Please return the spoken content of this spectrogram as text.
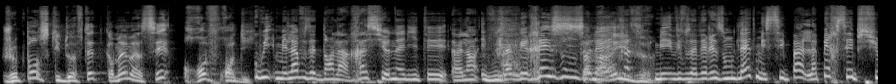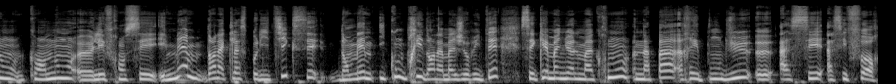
Je pense qu'ils doivent être quand même assez refroidis. Oui, mais là vous êtes dans la rationalité, Alain, et vous avez raison Ça de l'être. Mais vous avez raison de l'être, mais c'est pas la perception qu'en ont euh, les Français et même dans la classe politique, c'est dans même y compris dans la majorité, c'est qu'Emmanuel Macron n'a pas répondu euh, assez assez fort.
